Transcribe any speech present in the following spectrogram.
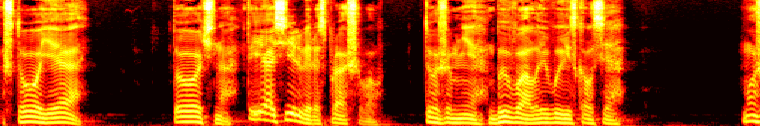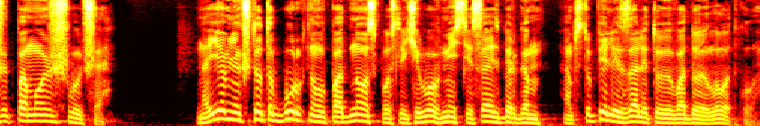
Что я? Точно, ты о Сильвере спрашивал. Тоже мне бывало и выискался. Может, поможешь лучше?» Наемник что-то буркнул под нос, после чего вместе с айсбергом обступили залитую водой лодку.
